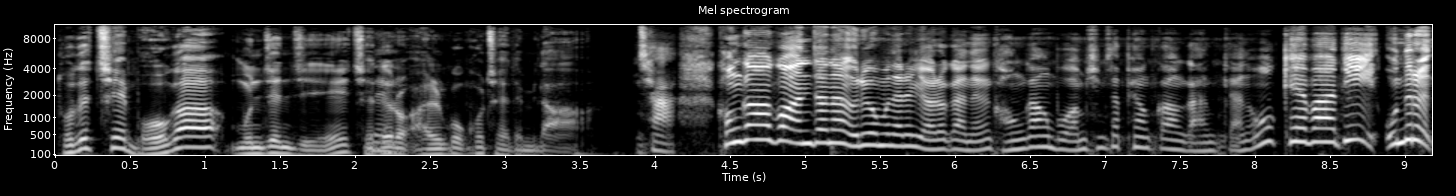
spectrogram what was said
도대체 뭐가 문제인지 제대로 네. 알고 고쳐야 됩니다. 자, 건강하고 안전한 의료 문화를 열어가는 건강보험 심사평가원과 함께하는 오케바디. 오늘은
